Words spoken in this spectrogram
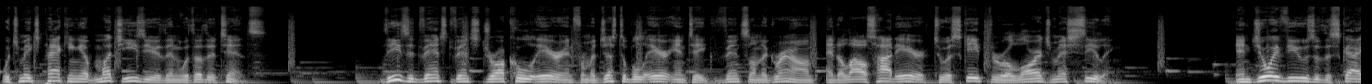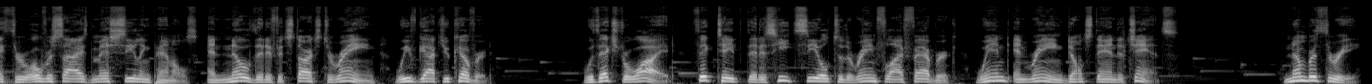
which makes packing up much easier than with other tents. These advanced vents draw cool air in from adjustable air intake vents on the ground and allows hot air to escape through a large mesh ceiling. Enjoy views of the sky through oversized mesh ceiling panels and know that if it starts to rain, we've got you covered. With extra wide, thick tape that is heat sealed to the rainfly fabric, wind and rain don't stand a chance. Number 3.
